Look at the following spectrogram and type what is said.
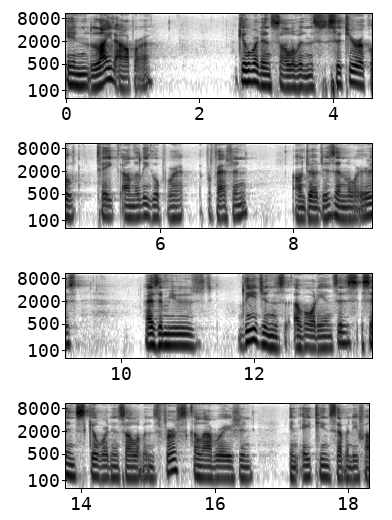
In light opera, Gilbert and Sullivan's satirical take on the legal profession, on judges and lawyers, has amused legions of audiences since Gilbert and Sullivan's first collaboration in 1875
